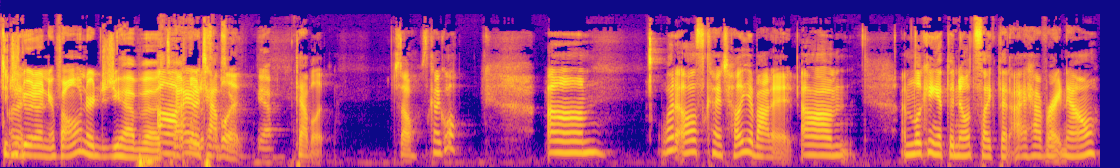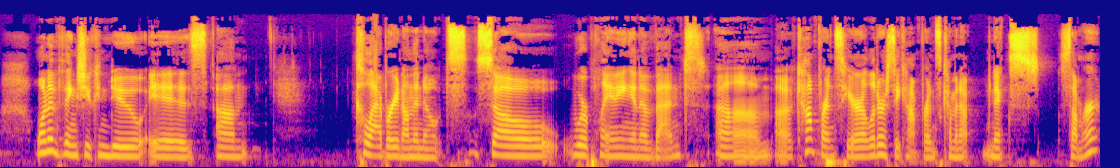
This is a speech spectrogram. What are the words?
Did you do it on your phone or did you have a tablet? Uh, I had a tablet. Yeah. tablet. So it's kind of cool. Um, what else can I tell you about it? Um, I'm looking at the notes like that I have right now. One of the things you can do is um, collaborate on the notes. So we're planning an event, um, a conference here, a literacy conference coming up next summer,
